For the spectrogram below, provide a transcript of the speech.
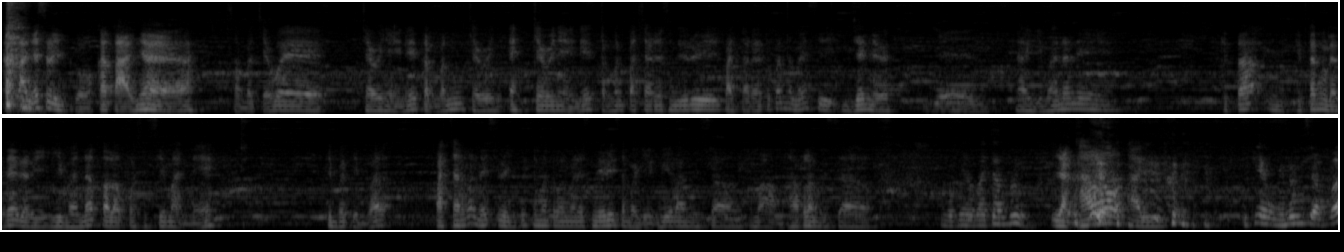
katanya selingkuh katanya ya sama cewek ceweknya ini temen cewek eh ceweknya ini temen pacarnya sendiri pacarnya itu kan namanya si Jen ya Jen. Gimana nih? Kita kita ngeliatnya dari gimana kalau posisi mana tiba-tiba pacar mana selingkuh sama teman mana sendiri sama Gaby lah misal sama Amhar lah misal. Nggak punya pacar, Bro. ya kalau anjing itu yang minum siapa?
